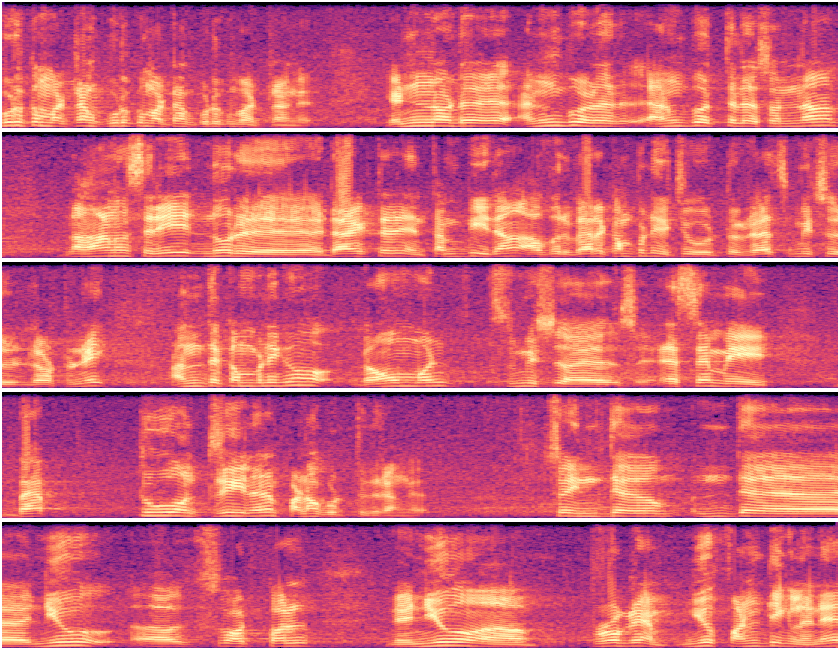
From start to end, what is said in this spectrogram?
கொடுக்க மாட்டாங்க கொடுக்க மாட்டாங்க கொடுக்க மாட்டாங்க என்னோட அன்பு அனுபவத்தில் சொன்னால் நானும் சரி இன்னொரு டைரக்டர் என் தம்பி தான் அவர் வேறு கம்பெனி வச்சு விட்டுருக்காரு ஸ்மித் எலக்ட்ரானிக் அந்த கம்பெனிக்கும் கவர்மெண்ட் ஸ்மித் எஸ்எம்ஏ பேப் டூ அண்ட் த்ரீல பணம் கொடுத்துக்கிறாங்க. ஸோ இந்த இந்த நியூ வாட் கால் இந்த நியூ ப்ரோக்ராம் நியூ ஃபண்டிங்லனே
